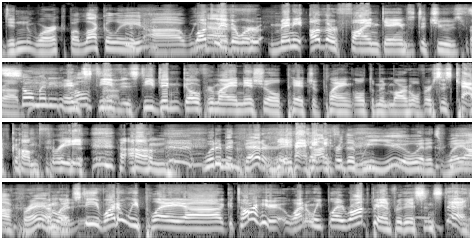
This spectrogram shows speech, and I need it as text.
didn't work, but luckily, uh, we Luckily, have- there were many other fine games to choose from. So many to and Steve, from. Steve didn't go for my initial pitch of playing Ultimate Marvel versus Capcom 3. um, would have been better. It's not for the Wii U, and it's way off brand. I'm like, Steve, why don't we play uh, Guitar Hero? Why don't we play Rock Band for this instead?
